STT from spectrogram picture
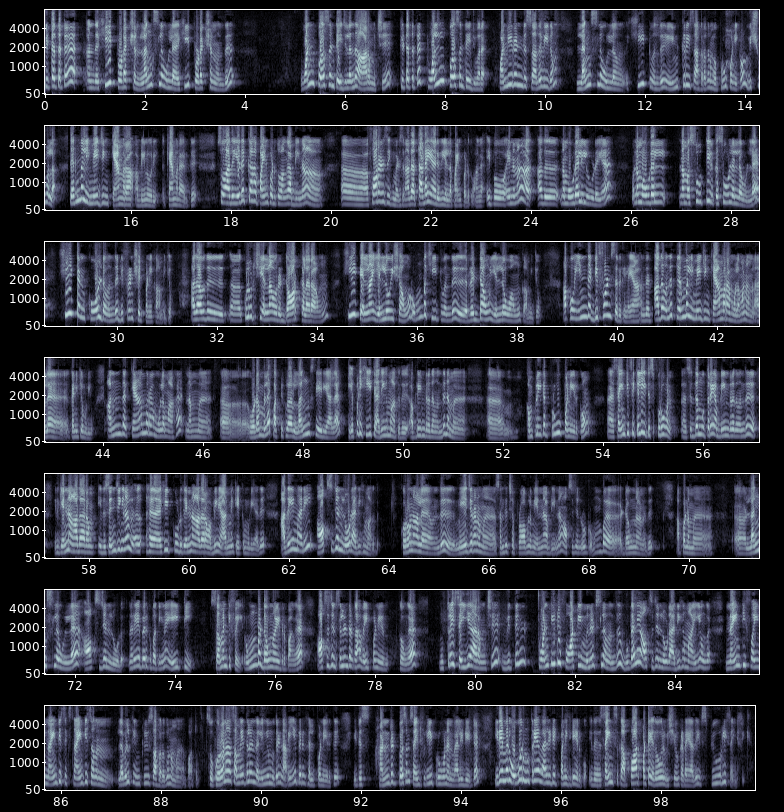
கிட்டத்தட்ட அந்த ஹீட் ப்ரொடக்ஷன் லங்ஸ்ல உள்ள ஹீட் ப்ரொடக்ஷன் வந்து ஒன் பர்சன்டேஜ்ல இருந்து ஆரம்பிச்சு கிட்டத்தட்ட டுவெல் பர்சன்டேஜ் வரை பன்னிரெண்டு சதவீதம் லங்ஸ்ல உள்ள ஹீட் வந்து இன்க்ரீஸ் ஆகிறத நம்ம ப்ரூவ் பண்ணிக்கிறோம் விஷுவலா தெர்மல் இமேஜிங் கேமரா அப்படின்னு ஒரு கேமரா இருக்கு. ஸோ அதை எதற்காக பயன்படுத்துவாங்க அப்படின்னா ஃபாரன்சிக் மெடிசன் அதை தடை அறிவியலில் பயன்படுத்துவாங்க. இப்போ என்னன்னா அது நம்ம உடலில் உடைய நம்ம உடல் நம்ம சுற்றி இருக்க சூழல்ல உள்ள ஹீட் அண்ட் கோல்டை வந்து டிஃப்ரென்ஷியேட் பண்ணி காமிக்கும். அதாவது குளிர்ச்சி எல்லாம் ஒரு டார்க் கலராகவும் ஹீட் எல்லாம் எல்லோயிஷாகவும் ரொம்ப ஹீட் வந்து ரெட்டாகவும் எல்லோவாகவும் காமிக்கும். அப்போ இந்த டிஃபரன்ஸ் இருக்கு இல்லையா? அந்த அதை வந்து தெர்மல் இமேஜிங் கேமரா மூலமா நம்மளால கணிக்க முடியும். அந்த கேமரா மூலமாக நம்ம உடம்புல பர்டிகுலர் லங்ஸ் ஏரியால எப்படி ஹீட் அதிகமாகுது அப்படின்றத வந்து நம்ம கம்ப்ளீட்டா ப்ரூவ் பண்ணியிருக்கோம். சயின்டிஃபிக்கலி இட் இஸ் ப்ரூவன் சித்தமுத்திரை அப்படின்றது வந்து இதுக்கு என்ன ஆதாரம்? இது செஞ்சீங்கன்னா ஹீட் கூடுது என்ன ஆதாரம் அப்படின்னு யாருமே கேட்க முடியாது. அதே மாதிரி ஆக்சிஜன் லோடு அதிகமாகுது. கொரோனாவில் வந்து மேஜராக நம்ம சந்திச்ச ப்ராப்ளம் என்ன அப்படின்னா ஆக்சிஜன் லோட் ரொம்ப டவுன் ஆனது. அப்போ நம்ம லங்ஸில் உள்ள ஆக்சிஜன் லோடு நிறைய பேருக்கு பார்த்தீங்கன்னா எயிட்டி செவன்டி ஃபைவ் ரொம்ப டவுன் ஆகிட்டு இருப்பாங்க. ஆக்சிஜன் சிலிண்டருக்காக வெயிட் பண்ணியிருக்கவங்க முத்திரை செய்ய ஆரம்பித்து வித்தின் டுவெண்ட்டி டு ஃபார்ட்டி மினிட்ஸ்ல வந்து உடனே ஆக்சிஜன் லோடு அதிகமாகி அவங்க ninety five ninety six ninety seven லெவலுக்கு இன்க்ரீஸ் ஆகிறதும் நம்ம பார்த்தோம். ஸோ கொரோனா சமயத்துல இந்த லிங்க முத்திரை நிறைய பேருக்கு ஹெல்ப் பண்ணியிருக்கு. It is hundred percent scientifically proven and validated இதே மாதிரி ஒவ்வொரு முத்திரையா வேலிடேட் பண்ணிக்கிட்டே இருக்கும். இது சயின்ஸுக்கு அப்பாற்பட்ட ஏதோ ஒரு விஷயம் கிடையாது. It's purely scientific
